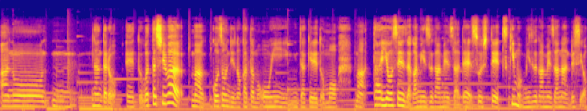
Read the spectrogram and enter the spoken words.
あのうん、なんだろう、えーと、私は、まあ、ご存知の方も多いんだけれども、まあ、太陽星座が水亀座でそして月も水亀座なんですよ。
